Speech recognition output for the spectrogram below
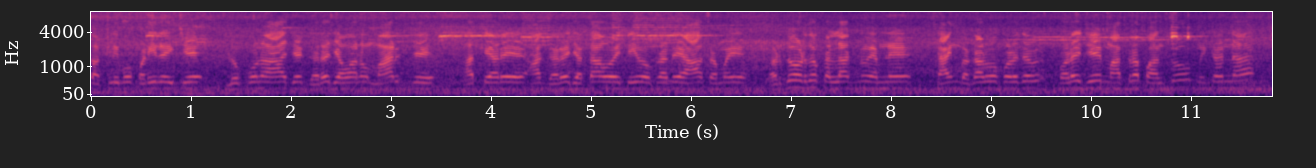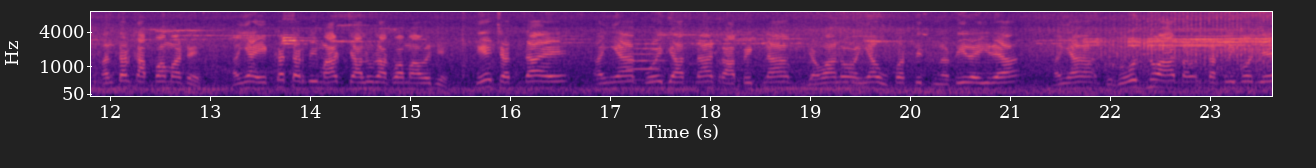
તકલીફો પડી રહી છે. લોકોનો આ જે ઘરે જવાનો માર્ગ છે, અત્યારે આ ઘરે જતા હોય તે વખતે આ સમયે અડધો અડધો કલાકનું એમને ટાઈમ બગાડવો પડે પડે છે માત્ર પાંચસો મીટરના અંતર કાપવા માટે. અહીંયા એક જ તરફી માર્ગ ચાલુ રાખવામાં આવે છે. તે છતાંય અહીંયા કોઈ જાતના ટ્રાફિકના જવાનો અહીંયા ઉપસ્થિત નથી રહી રહ્યા. અહીંયા રોજનો આ તકલીફો છે.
